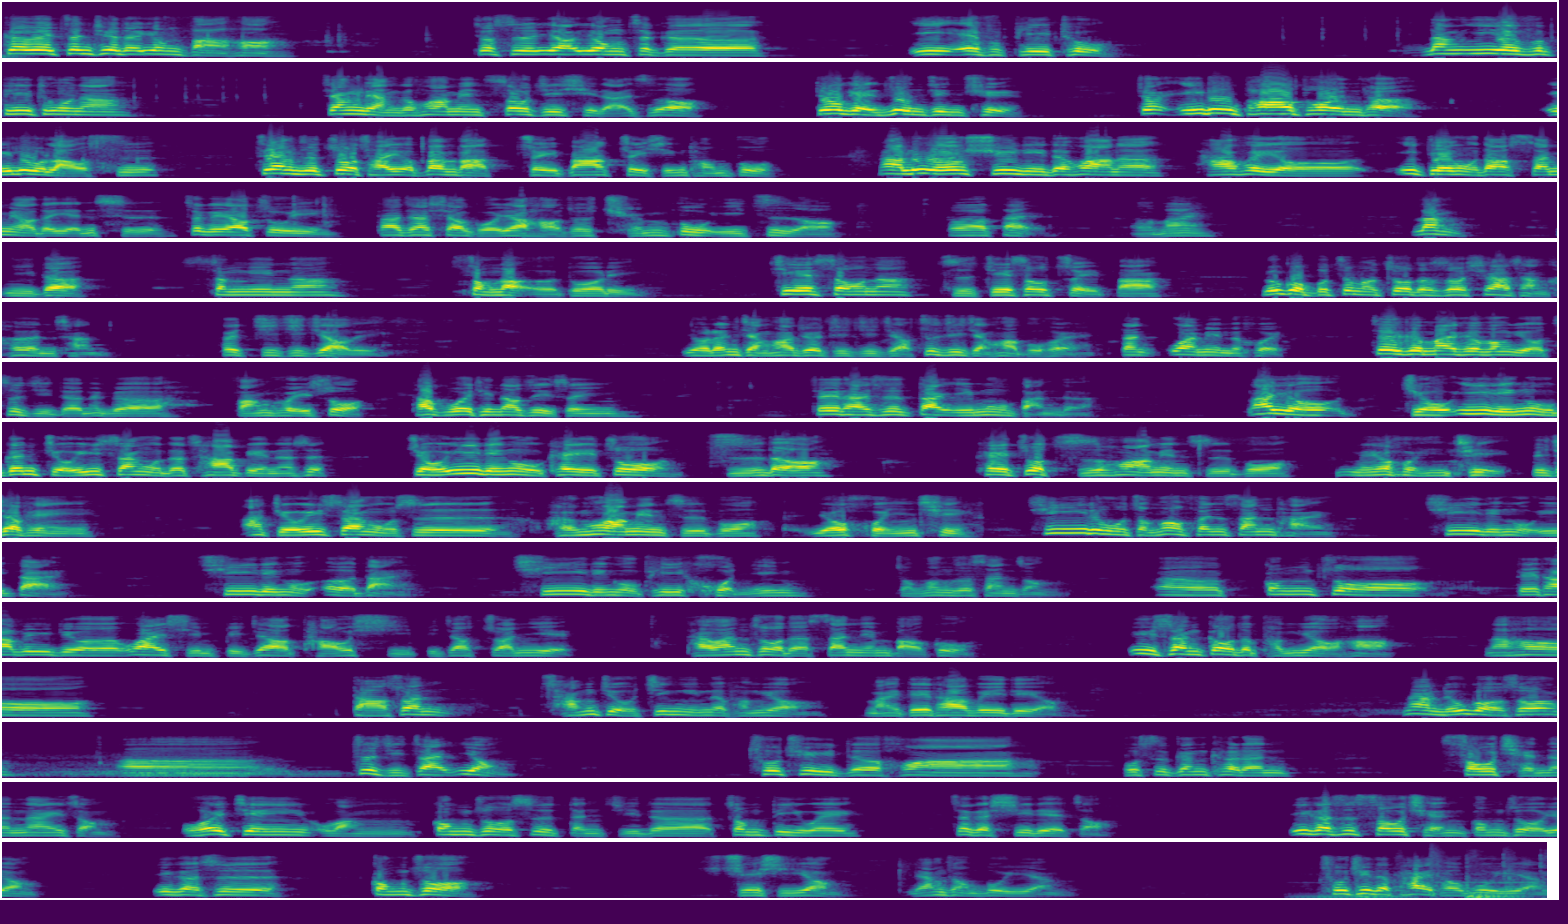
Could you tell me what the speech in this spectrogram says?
各位正确的用法哈，就是要用这个 EFP Two，让 EFP Two 呢，将两个画面收集起来之后，丢给润进去，就一路 PowerPoint，一路老师，这样子做才有办法嘴巴嘴型同步。那如果用虚拟的话呢，它会有一点五到三秒的延迟，这个要注意。大家效果要好，就是全部一致哦，都要戴耳麦。让你的声音呢送到耳朵里，接收呢只接收嘴巴。如果不这么做的时候，下场会很惨，会叽叽叫的。有人讲话就叽叽叫，自己讲话不会，但外面的会。这个麦克风有自己的那个防回溯，它不会听到自己声音。这一台是带荧幕版的，那有九一零五跟九一三五的差别呢？是九一零五可以做直的哦。可以做直画面直播，没有混音器，比较便宜啊。九一三五是横画面直播，有混音器。七一零五总共分三台，七一零五一代，七一零五二代，七一零五 P 混音，总共这三种。呃，工作 data video 的外形比较讨喜，比较专业，台湾做的三年保固，预算够的朋友哈，然后打算。长久经营的朋友买 Data Video，那如果说呃自己在用，出去的话不是跟客人收钱的那一种，我会建议往工作室等级的中低微这个系列走。一个是收钱工作用，一个是工作学习用，两种不一样，出去的派头不一样。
